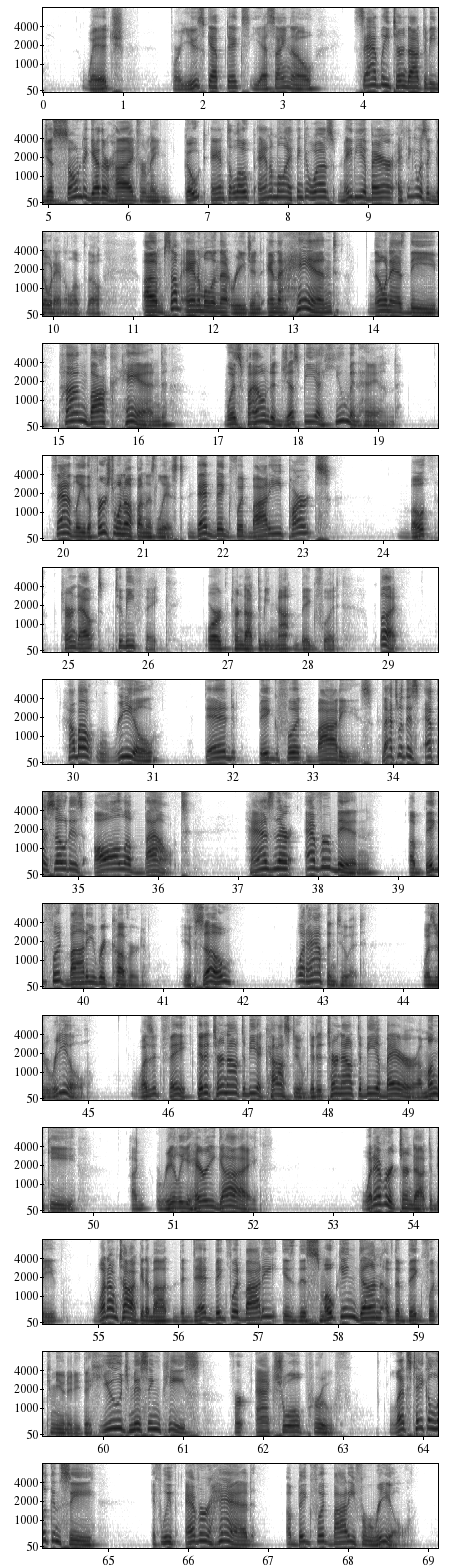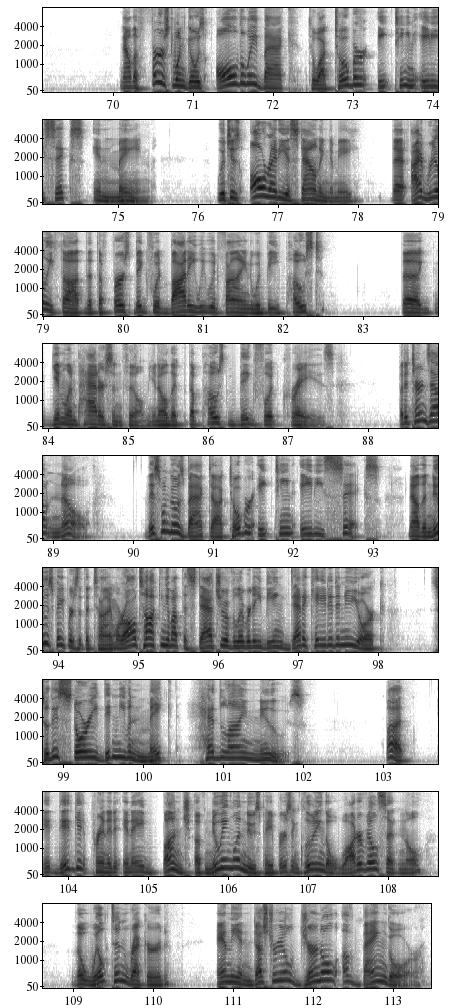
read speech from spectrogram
which, for you skeptics, yes, I know, sadly turned out to be just sewn together hide from a goat antelope animal, I think it was. Maybe a bear. I think it was a goat antelope, though um, some animal in that region, and the hand, known as the Pangbok hand, was found to just be a human hand. Sadly, the first one up on this list, dead Bigfoot body parts, both turned out to be fake, or turned out to be not Bigfoot. But how about real dead Bigfoot bodies? That's what this episode is all about. Has there ever been a Bigfoot body recovered? If so, what happened to it? Was it real? Was it fake? Did it turn out to be a costume? Did it turn out to be a bear, a monkey, a really hairy guy? Whatever it turned out to be, What I'm talking about, the dead Bigfoot body, is the smoking gun of the Bigfoot community, the huge missing piece for actual proof. Let's take a look and see if we've ever had a Bigfoot body for real. Now, the first one goes all the way back to October 1886 in Maine, which is already astounding to me that I really thought that the first Bigfoot body we would find would be post the Gimlin Patterson film, you know, the, the post Bigfoot craze. But it turns out no. This one goes back to October 1886. Now, the newspapers at the time were all talking about the Statue of Liberty being dedicated in New York, so this story didn't even make headline news. But it did get printed in a bunch of New England newspapers, including the Waterville Sentinel, the Wilton Record, and the Industrial Journal of Bangor.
